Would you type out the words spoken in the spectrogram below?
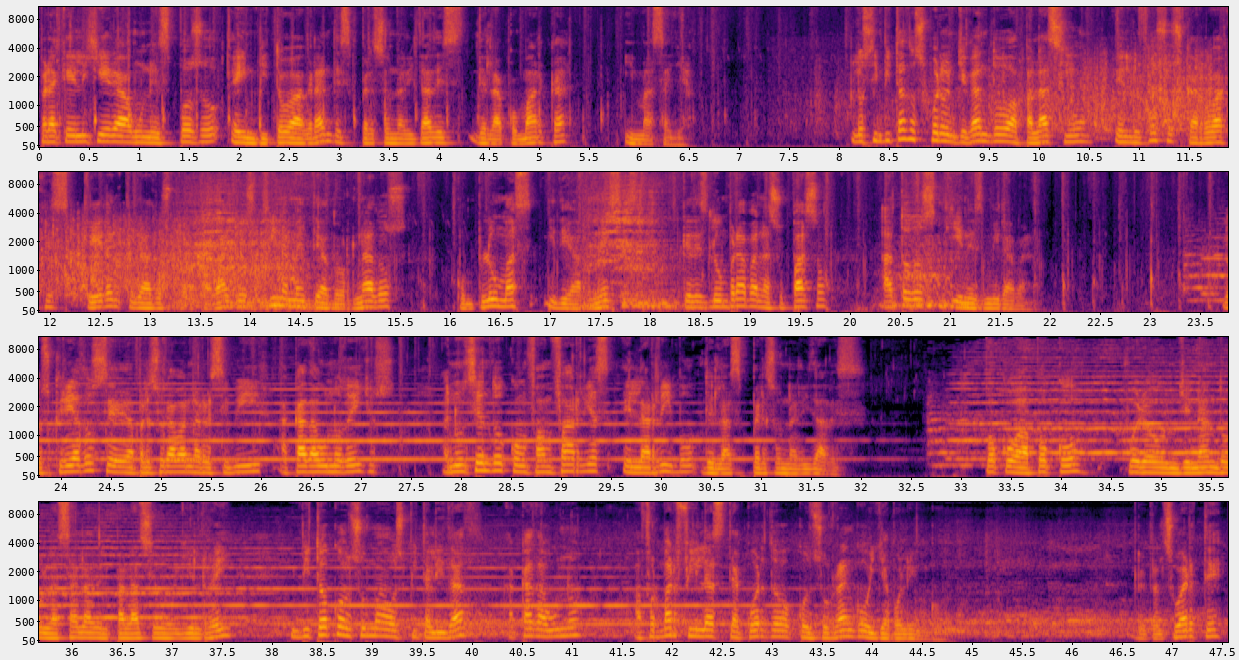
para que eligiera un esposo e invitó a grandes personalidades de la comarca y más allá. Los invitados fueron llegando a palacio en lujosos carruajes que eran tirados por caballos finamente adornados con plumas y de arneses que deslumbraban a su paso a todos quienes miraban. Los criados se apresuraban a recibir a cada uno de ellos, anunciando con fanfarrias el arribo de las personalidades. Poco a poco fueron llenando la sala del palacio y el rey invitó con suma hospitalidad a cada uno a formar filas de acuerdo con su rango y abolengo. De tal suerte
